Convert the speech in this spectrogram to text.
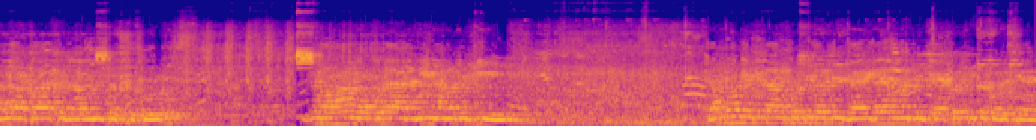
আল্লাহ পাকের অনন্ত শুকুর যে মহান রব্বুল আলামিন আমাদেরকে এমন একটা প্রতিবাদের জায়গায় আমাদেরকে একত্রিত করেছেন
